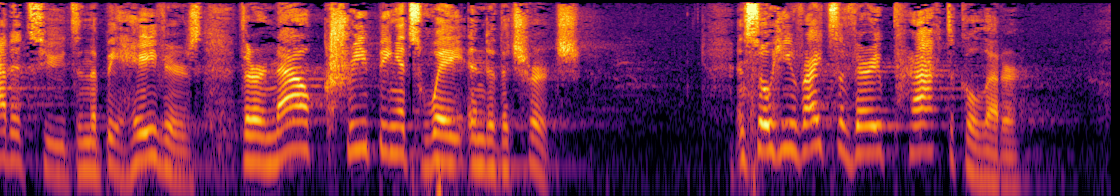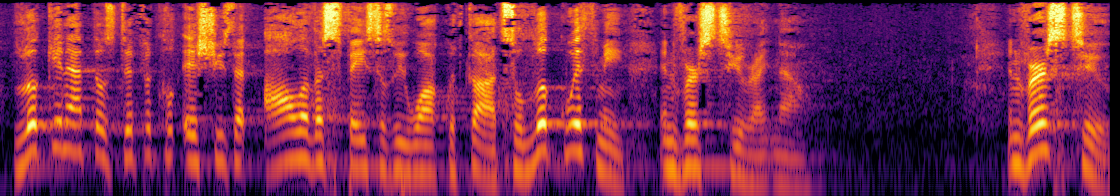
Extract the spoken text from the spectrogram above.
attitudes and the behaviors that are now creeping its way into the church. And so he writes a very practical letter, looking at those difficult issues that all of us face as we walk with God. So look with me in verse 2 right now. In verse 2,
